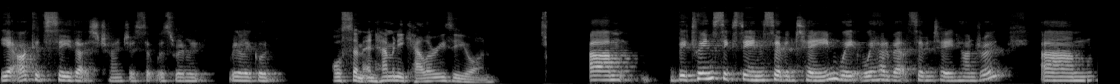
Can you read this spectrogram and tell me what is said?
yeah, I could see those changes. It was really, really good. Awesome. And how many calories are you on? Um, between 16 and 17, we, we had about 1700. Um,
